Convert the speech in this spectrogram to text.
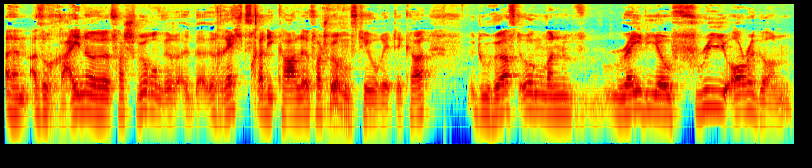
ähm, also reine Verschwörung, äh, rechtsradikale Verschwörungstheoretiker. Du hörst irgendwann Radio Free Oregon.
